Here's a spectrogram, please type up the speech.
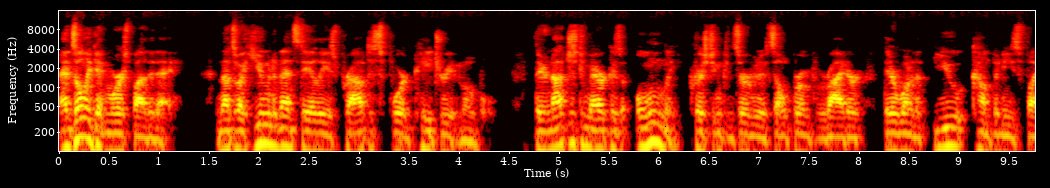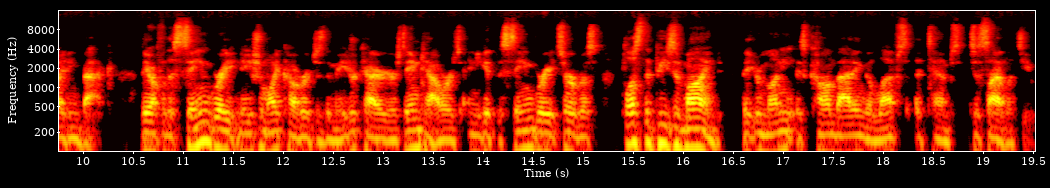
and it's only getting worse by the day. And that's why Human Events Daily is proud to support Patriot Mobile. They're not just America's only Christian conservative cell phone provider, they're one of the few companies fighting back. They offer the same great nationwide coverage as the major carriers, same towers, and you get the same great service, plus the peace of mind that your money is combating the left's attempts to silence you.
